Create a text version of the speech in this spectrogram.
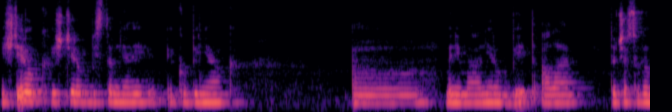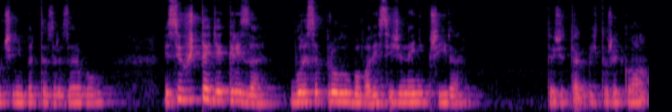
ještě rok, ještě rok byste měli jakoby nějak uh, minimálně rok být, ale to časové učení berte s rezervou. Jestli už teď je krize, bude se prohlubovat, jestliže není přijde. Takže tak bych to řekla.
